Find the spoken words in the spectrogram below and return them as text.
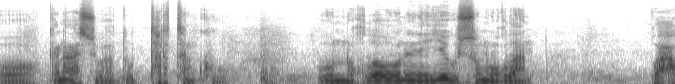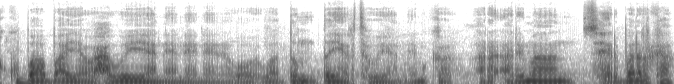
oo ganacsigu hadduu tartanku uu noqdo un inay iyagu isu muuqdaan waxa ku baaba'aya waxa weeyaan waa waa dan- danyarta weeyaan. Imika ar- arrimahan sixir bararka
